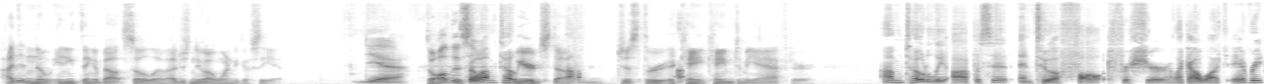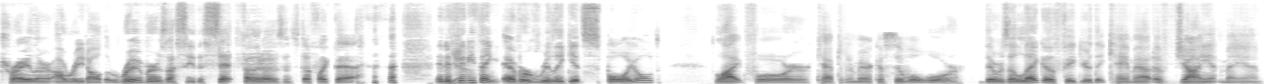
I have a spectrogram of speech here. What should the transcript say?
I didn't know anything about Solo. I just knew I wanted to go see it. Yeah. So all this So I'm to- weird stuff I'm- just through it came came to me after. I'm totally opposite and to a fault for sure. Like I watch every trailer, I read all the rumors, I see the set photos and stuff like that. and if Yeah. anything ever really gets spoiled, like for Captain America Civil War, there was a Lego figure that came out of Giant Man,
